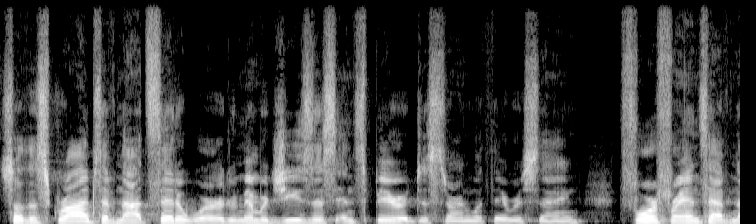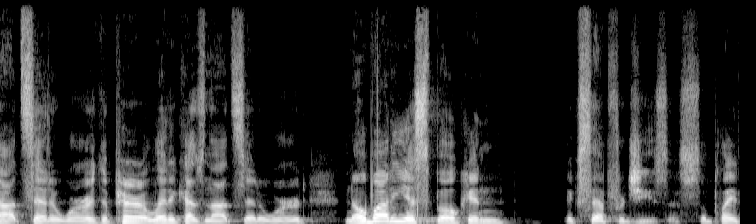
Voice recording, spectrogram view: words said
So the scribes have not said a word. Remember, Jesus in spirit discerned what they were saying. Four friends have not said a word. The paralytic has not said a word. Nobody has spoken except for Jesus. So pay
